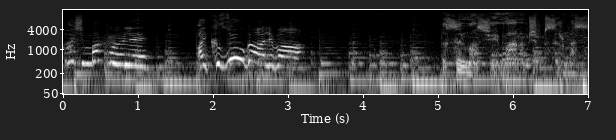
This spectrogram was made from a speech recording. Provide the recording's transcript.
Haşim bakma öyle. Ay kızıyor galiba. Isırmaz Şeyma Hanımcığım, ısırmaz.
